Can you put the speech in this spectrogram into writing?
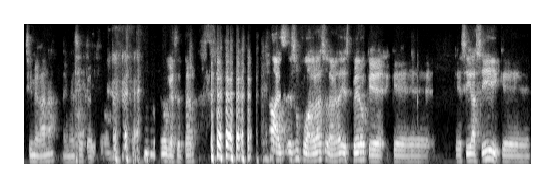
sí me gana en eso, pero no tengo que aceptar. No, es, es, un jugadorazo, la verdad, y espero que, que que siga así y que,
